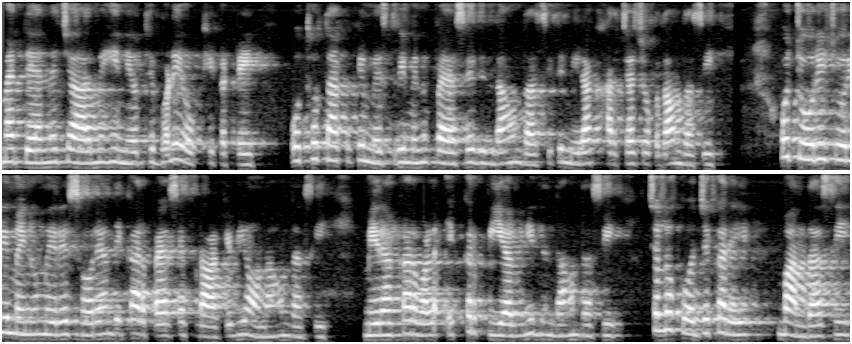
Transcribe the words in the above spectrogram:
ਮੈਂ ਤਿੰਨ ਚਾਰ ਮਹੀਨੇ ਉੱਥੇ ਬੜੇ ਔਖੇ ਕੱਟੇ। ਉੱਥੋਂ ਤੱਕ ਕਿ ਮਿਸਤਰੀ ਮੈਨੂੰ ਪੈਸੇ ਦਿੰਦਾ ਹੁੰਦਾ ਸੀ ਤੇ ਮੇਰਾ ਖਰਚਾ ਚੁੱਕਦਾ ਹੁੰਦਾ ਸੀ। ਉਹ ਚੋਰੀ ਚੋਰੀ ਮੈਨੂੰ ਮੇਰੇ ਸਹੁਰਿਆਂ ਦੇ ਘਰ ਪੈਸੇ ਫੜਾ ਕੇ ਵੀ ਆਉਂਦਾ ਹੁੰਦਾ ਸੀ। ਮੇਰਾ ਘਰ ਵਾਲਾ 1 ਰੁਪਿਆ ਵੀ ਨਹੀਂ ਦਿੰਦਾ ਹੁੰਦਾ ਸੀ। ਚਲੋ ਕੁਝ ਘਰੇ ਬਣਦਾ ਸੀ।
